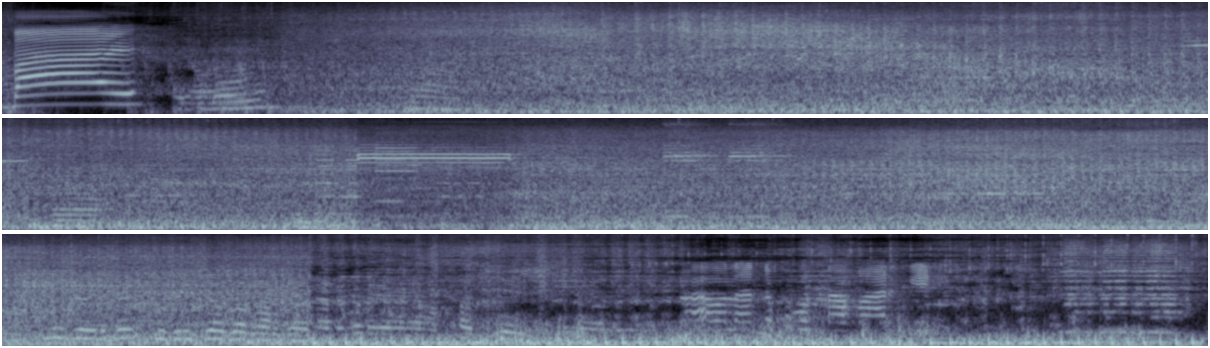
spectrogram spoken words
బాయ్ రావాలన్నపూర్ణ మార్కెట్ ఈ నాలుగు పీసులు సరే అంటే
